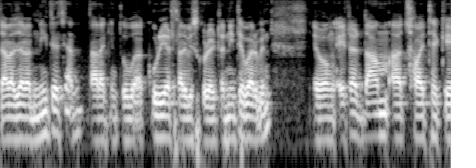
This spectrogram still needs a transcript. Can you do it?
যারা যারা নিতে চান, তারা কিন্তু কুরিয়ার সার্ভিস করে এটা নিতে পারবেন এবং এটার দাম ছয় থেকে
